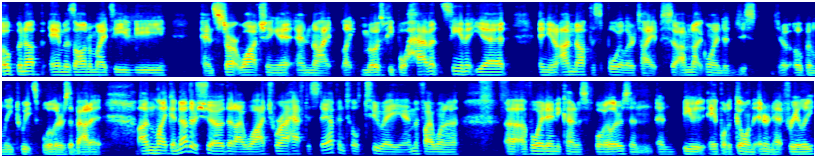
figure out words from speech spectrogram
open up Amazon on my TV and start watching it and not like most people haven't seen it yet. And you know i'm not the spoiler type so i'm not going to just you know openly tweet spoilers about it. Unlike another show that i watch where i have to stay up until 2 a.m if i want to uh, avoid any kind of spoilers and and be able to go on the internet freely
